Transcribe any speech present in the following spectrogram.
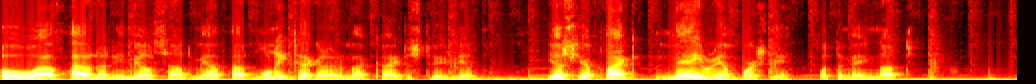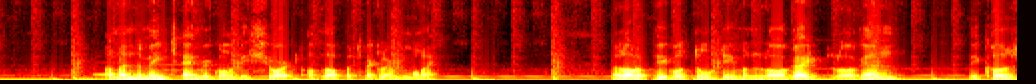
Oh, I've had an email sent to me, I've had money taken out of my account, it's too late. Yes, your bank may reimburse you, but they may not. And in the meantime, you're going to be short of that particular money. A lot of people don't even log out, log in, because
